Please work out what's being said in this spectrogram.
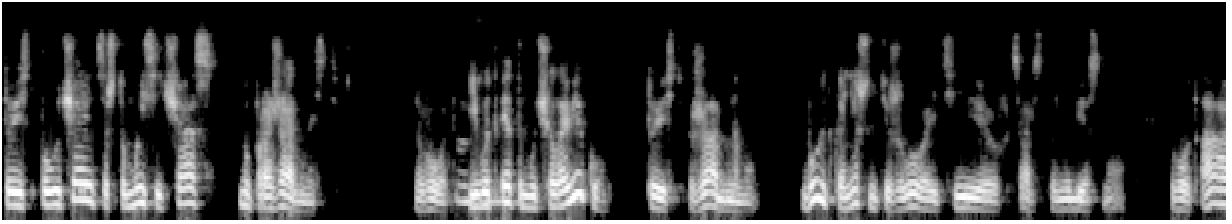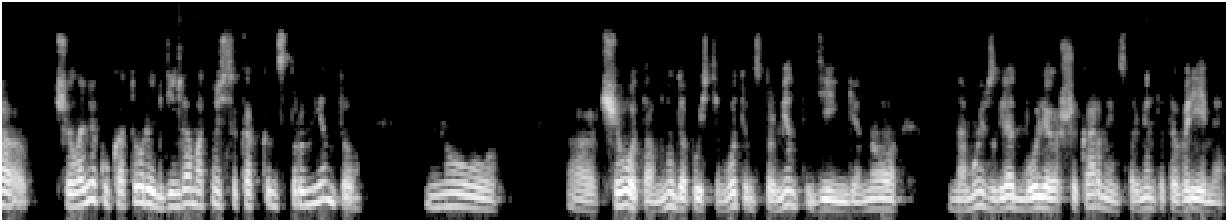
То есть получается, что мы сейчас, ну, про жадность. Вот. И вот этому человеку, то есть жадному, будет, конечно, тяжело войти в Царство Небесное. Вот. А человеку, который к деньгам относится как к инструменту, ну, чего там, ну, допустим, вот инструмент деньги, но, на мой взгляд, более шикарный инструмент это время.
